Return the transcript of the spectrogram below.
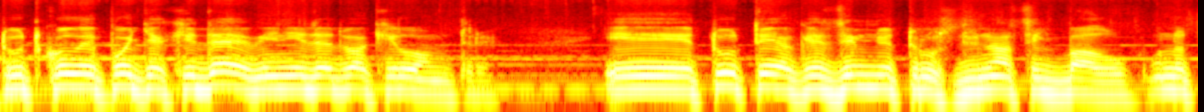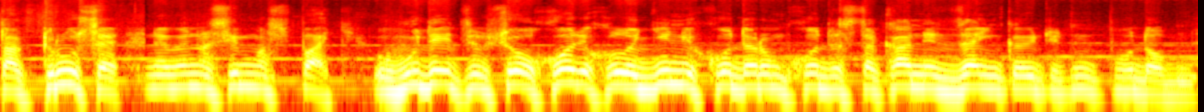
Тут, коли потяг іде, він йде 2 кілометри. І тут як землетрус, 12 балів. Воно так трусе, невиносимо спати. Гудить все, ходить, холодильник ходором ходить, стакани дзенькають і тому подобне.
